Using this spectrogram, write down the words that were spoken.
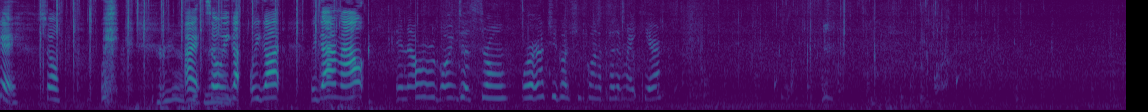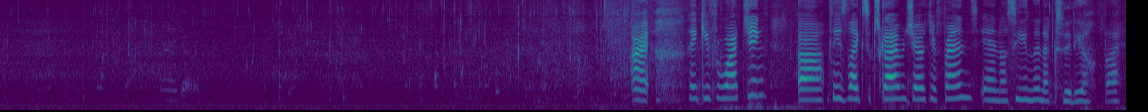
Okay, so we, up. all right, so we got we got we got him out, and now we're going to throw. We're actually going, She's going to put him right here. All right, thank you for watching. Uh, please like, subscribe, and share with your friends, and I'll see you in the next video. Bye.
